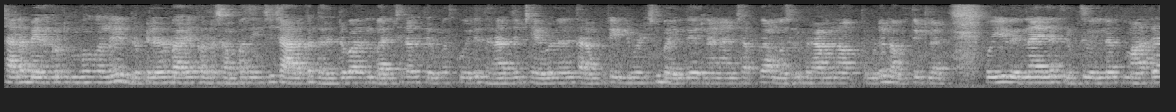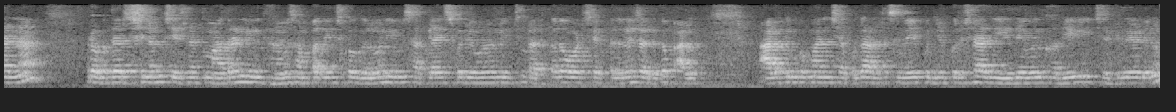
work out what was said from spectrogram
చాలా పేద కుటుంబం వల్ల ఇద్దరు పిల్లల భార్య కొంత సంపాదించి చాలక దరిద్ర బాధను భరించడానికి తిరుమతికి వెళ్ళి ధనార్జన చేయబడినని తరంపతి ఇల్లు విడిచి బయలుదేరినాను అని చెప్పగా ఆ ముసలి బ్రాహ్మణోత్తముడు నవ్వుతూ ఇట్లా పోయి విన్నాయన తిరుపతి వెళ్ళినంత మాత్రాన ప్రభుదర్శనం దర్శనం చేసినంత మాత్రం నీవు ధనం సంపాదించుకోగలవు నీవు సకల ఐశ్వర్యంలో నుంచి బ్రతకదా ఒకటి చెప్పదని శ్రద్ధగా ఆలకింపమని ఆలపింపమని చెప్పగా అంత శివయ్య పుణ్యపురుష అది ఏ దేవుని కది ఈ చెట్టు నేడును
